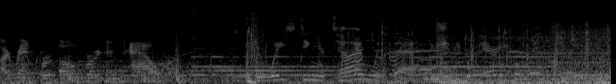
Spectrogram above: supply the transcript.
I ran for over an hour. You're wasting your time with that. You should be preparing for winter.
